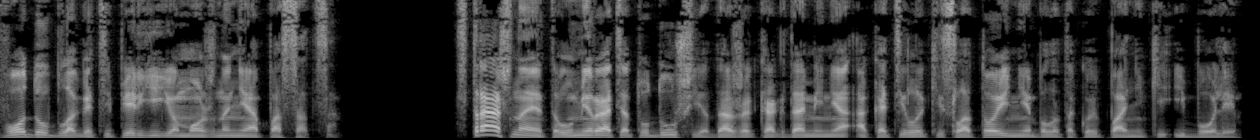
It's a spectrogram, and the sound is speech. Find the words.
воду, благо теперь ее можно не опасаться. Страшно это, умирать от удушья, даже когда меня окатило кислотой, не было такой паники и боли.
